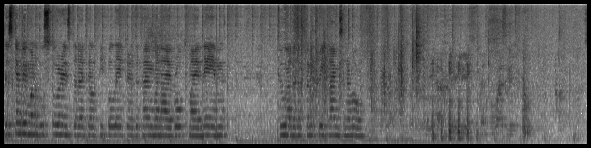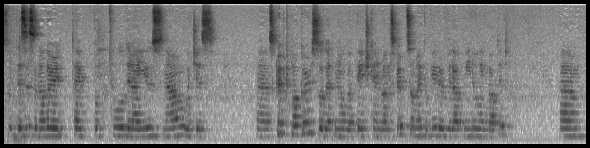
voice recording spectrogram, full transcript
this can be one of those stories that I tell people later. At the time when I wrote my name 223 times in a row. So this is another type of tool that I use now, which is uh, script blocker, so that no web page can run scripts on my computer without me knowing about it. Um,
